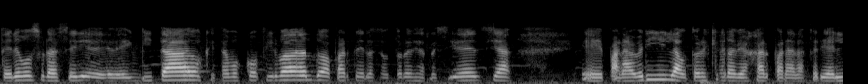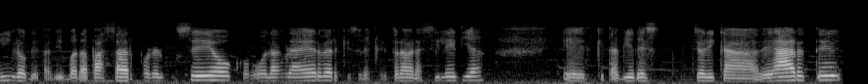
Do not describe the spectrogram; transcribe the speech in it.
tenemos una serie de, invitados que estamos confirmando, aparte de los autores de residencia eh, para abril, autores que van a viajar para la Feria del Libro, que también van a pasar por el museo, como Laura Herber, que es una escritora brasileña, que también es teórica de arte,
